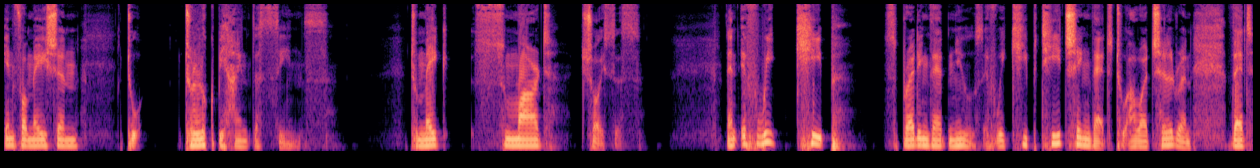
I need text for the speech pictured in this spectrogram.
information to to look behind the scenes, to make smart choices. And if we keep spreading that news, if we keep teaching that to our children, that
